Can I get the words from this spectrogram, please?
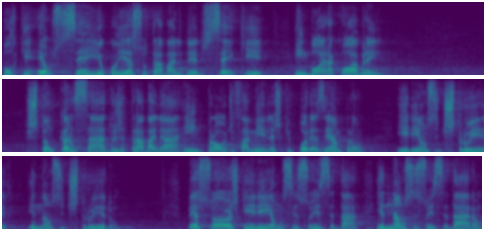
Porque eu sei, eu conheço o trabalho deles, sei que, embora cobrem, estão cansados de trabalhar em prol de famílias que, por exemplo, iriam se destruir e não se destruíram pessoas que iriam se suicidar e não se suicidaram.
